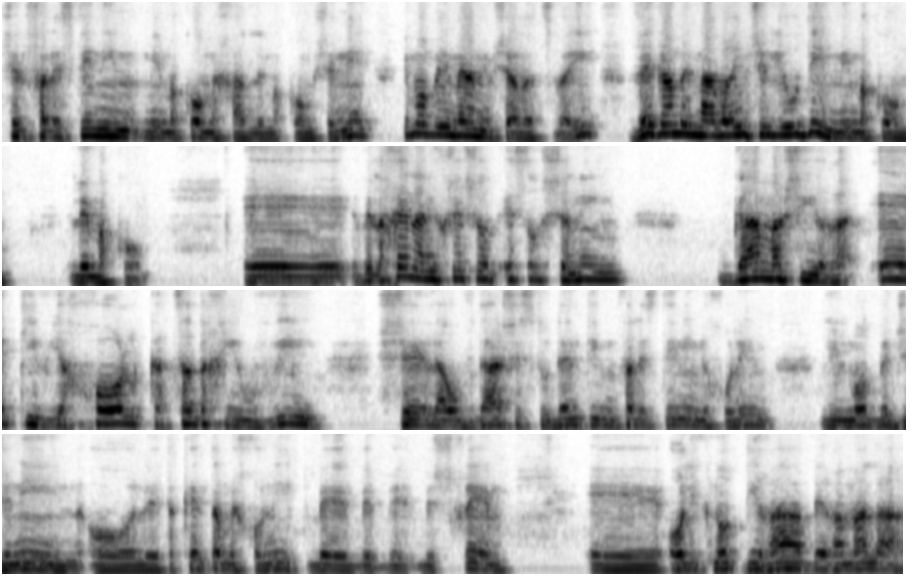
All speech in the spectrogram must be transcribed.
של פלסטינים ממקום אחד למקום שני, כמו בימי הממשל הצבאי, וגם במעברים של יהודים ממקום למקום. אה, ולכן אני חושב שעוד עשר שנים, גם מה שיראה כביכול כצד החיובי של העובדה שסטודנטים פלסטינים יכולים ללמוד בג'נין, או לתקן את המכונית בשכם, אה, או לקנות דירה ברמאללה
